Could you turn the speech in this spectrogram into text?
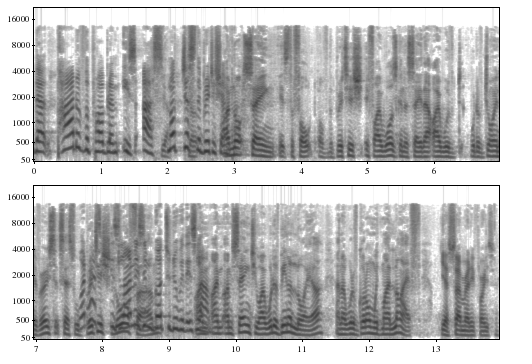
that part of the problem is us, Yeah, not just no, the British Empire. I'm not saying it's the fault of the British. If I was going to say that, I would would have joined a very successful What British law firm. Islamism got to do with Islam? I'm, I'm, I'm saying to you, I would have been a lawyer and I would have got on with my life. Yes, I'm ready for you, sir.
